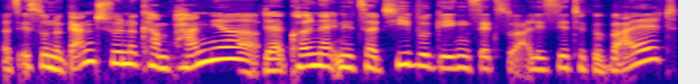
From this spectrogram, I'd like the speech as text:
Das ist so eine ganz schöne Kampagne der Kölner Initiative gegen sexualisierte Gewalt.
